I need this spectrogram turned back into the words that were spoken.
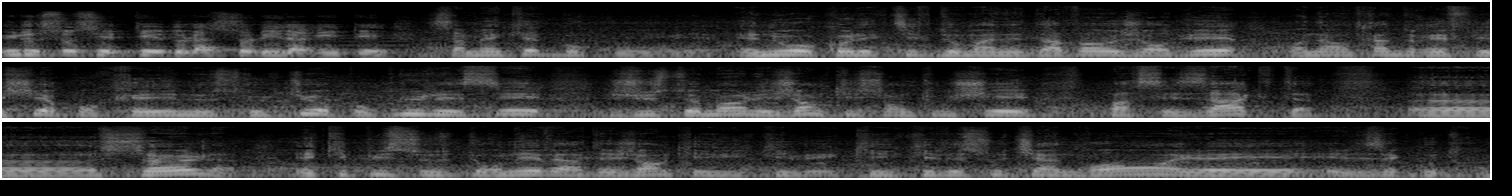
une société de la solidarité. Ça m'inquiète beaucoup. Et nous, au collectif d'Ava, aujourd'hui, on est en train de réfléchir pour créer une structure pour plus laisser justement les gens qui sont touchés par ces actes euh, seuls et qui puissent se tourner vers des gens qui, les soutiendront et les écouteront.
